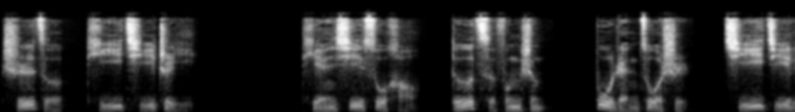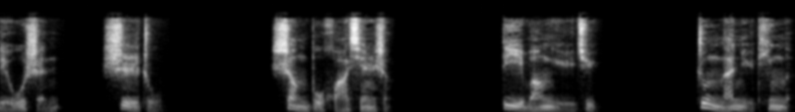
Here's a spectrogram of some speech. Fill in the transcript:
迟则提其至矣。舔系素好，得此风声，不忍做事，其急留神。事主上不华先生，帝王语句，众男女听了，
